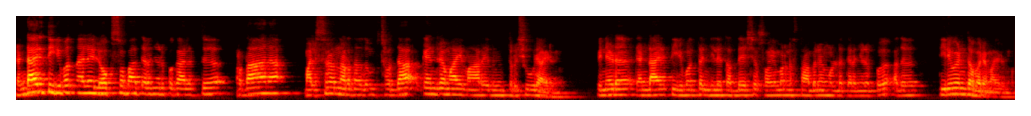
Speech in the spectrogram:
രണ്ടായിരത്തി ഇരുപത്തിനാല് ലോക്സഭാ തെരഞ്ഞെടുപ്പ് കാലത്ത് പ്രധാന മത്സരം നടന്നതും ശ്രദ്ധാകേന്ദ്രമായി മാറിയതും തൃശ്ശൂരായിരുന്നു. പിന്നീട് രണ്ടായിരത്തി ഇരുപത്തഞ്ചിലെ തദ്ദേശ സ്വയംഭരണ സ്ഥാപനങ്ങളുടെ തെരഞ്ഞെടുപ്പ് അത് തിരുവനന്തപുരമായിരുന്നു.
